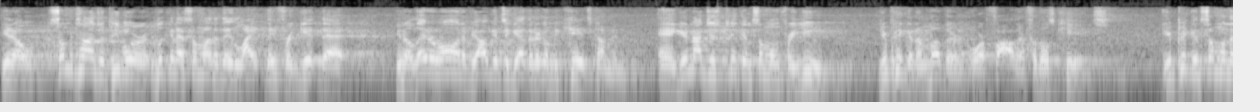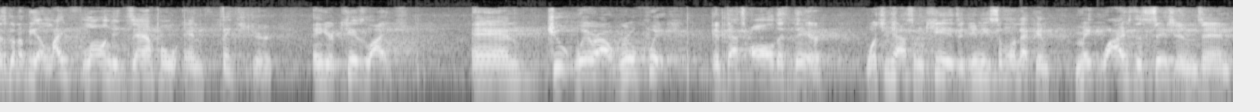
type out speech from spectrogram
you know, sometimes when people are looking at someone that they like, they forget that, you know, later on, if y'all get together, there are to be kids coming. And you're not just picking someone for you, you're picking a mother or a father for those kids. You're picking someone that's to be a lifelong example and fixture in your kid's life. And cute wear out real quick if that's all that's there. Once you have some kids and you need someone that can make wise decisions and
